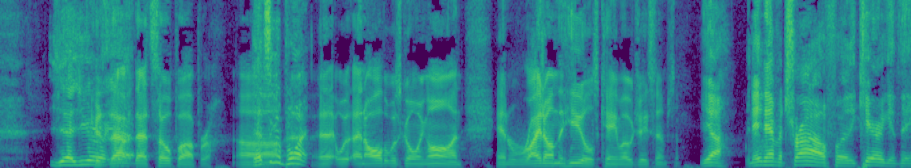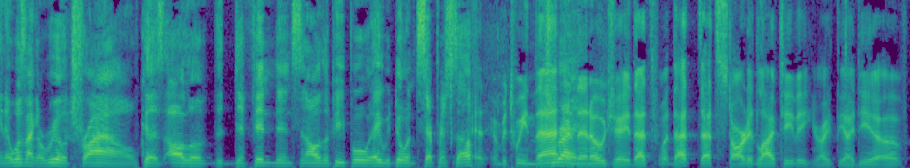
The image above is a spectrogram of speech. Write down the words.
Yeah, you're because right. that, that soap opera. Uh, That's a good point. uh, and all that was going on, and right on the heels came O.J. Simpson. Yeah, and they didn't have a trial for the Kerrigan thing. It was like a real trial because all of the defendants and all the people they were doing separate stuff. And, and between that right. and then O.J., that's what that that started live TV, right? The idea of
